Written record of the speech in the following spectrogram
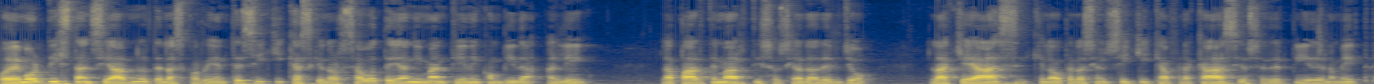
podemos distanciarnos de las corrientes psíquicas que nos sabotean y mantienen con vida al ego, la parte más disociada del yo, la que hace que la operación psíquica fracase o se desvíe de la meta.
